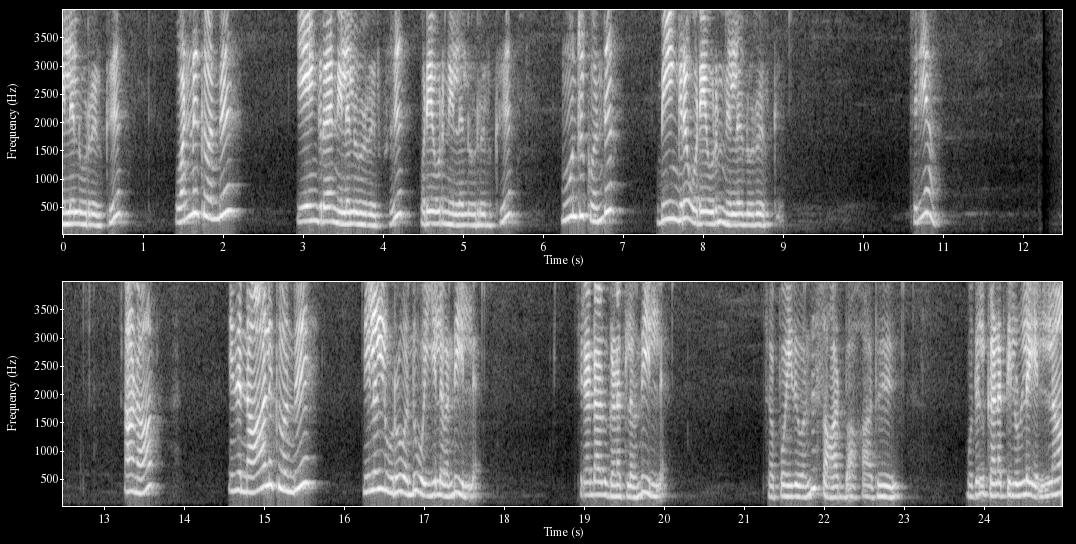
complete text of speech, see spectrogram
நிழலூர் இருக்குது ஒன்றுக்கு வந்து ஏங்கிற நிழலூர் இருக்குது ஒரே ஒரு நிழலூர் இருக்குது மூன்றுக்கு வந்து பிங்கிற ஒரே ஒரு நிழலூர் இருக்குது சரியா? ஆனால் இந்த நாலுக்கு வந்து நிழல் உரு வந்து ஒய்யில் வந்து இல்லை. இரண்டாவது கணத்தில் வந்து இல்லை. ஸோ அப்போ இது வந்து சார்பாகாது. முதல் கணத்தில் உள்ள எல்லா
